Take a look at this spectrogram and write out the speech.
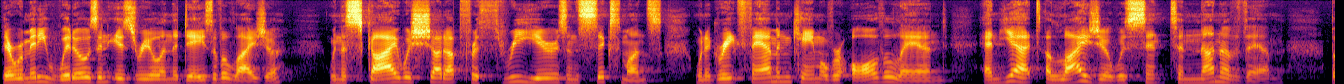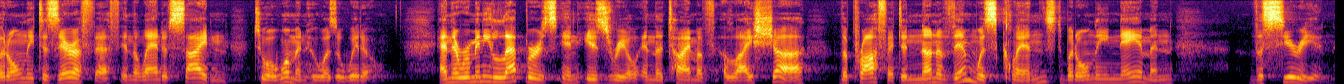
there were many widows in Israel in the days of Elijah when the sky was shut up for three years and six months, when a great famine came over all the land, and yet Elijah was sent to none of them, but only to Zarephath in the land of Sidon, to a woman who was a widow. And there were many lepers in Israel in the time of Elisha the prophet, and none of them was cleansed, but only Naaman the Syrian.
